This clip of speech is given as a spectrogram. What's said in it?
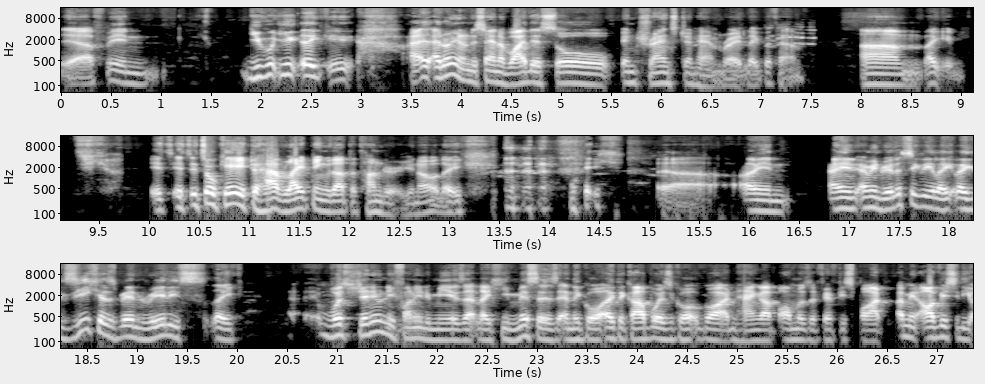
Yeah, I mean, you you like, I, I don't even understand why they're so entrenched in him, right? Like with him, um, like it's it's it's okay to have lightning without the thunder, you know. Like, like uh, I mean, I I mean, realistically, like like Zeke has been really like what's genuinely funny to me is that like he misses and they go like the Cowboys go go out and hang up almost a 50 spot. I mean, obviously the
